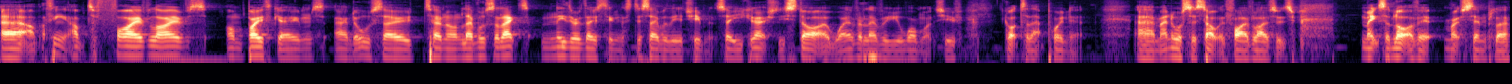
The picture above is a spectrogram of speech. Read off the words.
uh, I think, up to five lives on both games, and also turn on level select. Neither of those things disable the achievement, so you can actually start at whatever level you want once you've got to that point. Um, and also start with five lives, which makes a lot of it much simpler.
